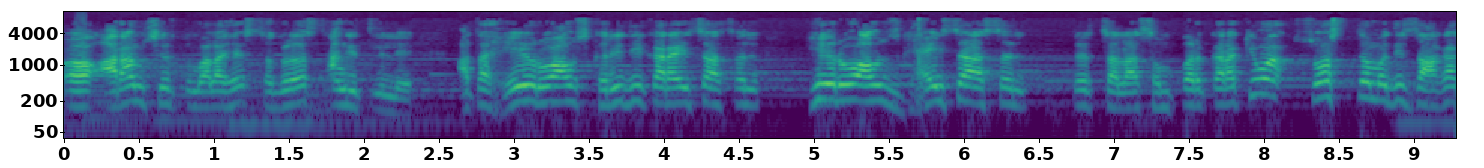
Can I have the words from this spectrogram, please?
अं, आरामशीर तुम्हाला हे सगळं सांगितलेलं आहे. आता हे रो हाऊस खरेदी करायचं असेल हे रो हाऊस घ्यायचं असेल तर चला संपर्क करा. किंवा स्वस्त मध्ये जागा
